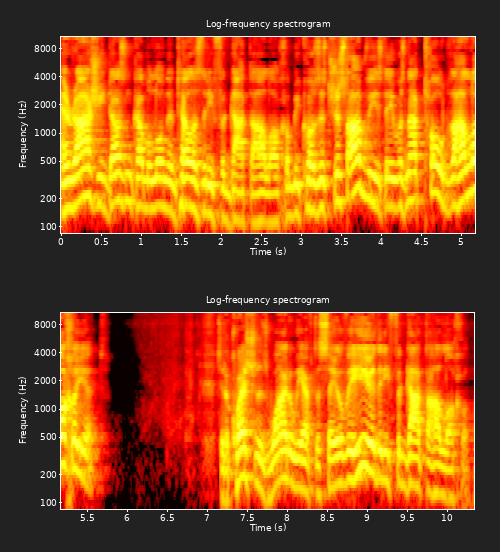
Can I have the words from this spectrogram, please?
and Rashi doesn't come along and tell us that he forgot the halacha because it's just obvious that he was not told the halacha yet. So the question is, why do we have to say over here that he forgot the halacha?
